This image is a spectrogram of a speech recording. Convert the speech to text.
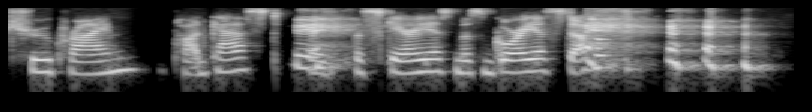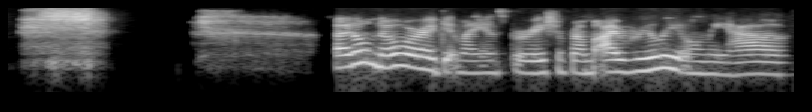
true crime podcast, like the scariest, most goriest stuff. I don't know where I get my inspiration from. I really only have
